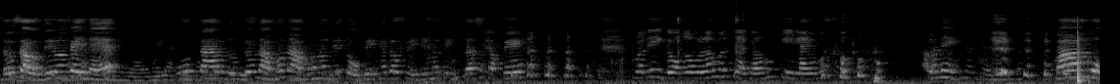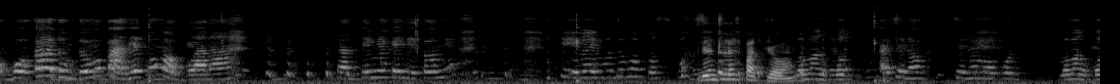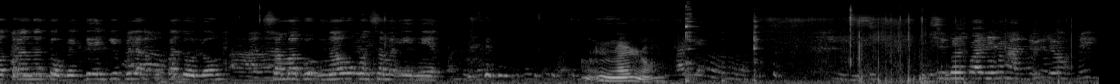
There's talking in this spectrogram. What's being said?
Daw Saudi man kay net. Putar, doon doon namo namo nang di tubig nga daw pwede matimpla sa kape. Maligo ka wala matyaga mo. Kilay mo sa Ano ni? Mamukbo ka, dumdum mo panit mo ngogla na. Santing nga kay nito niya. Kilay mo dumapuspos. Diyan sila sa patio. Ay, sino, sino mo po? Mamangkot ra ng tubig. Di ang gibila ako padulong sa mabugnaw o kung sa mainit. Ang ingay, no? Si ba kuha niyo naman, Jojo. Ay.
